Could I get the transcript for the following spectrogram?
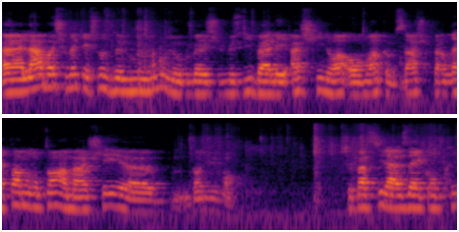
Euh, là, moi, je voulais quelque chose de mou, donc ben, je me suis dit, bah, allez, un chinois, au moins, comme ça, je perdrai pas mon temps à mâcher euh, dans du vent. Je sais pas si là, vous avez compris,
